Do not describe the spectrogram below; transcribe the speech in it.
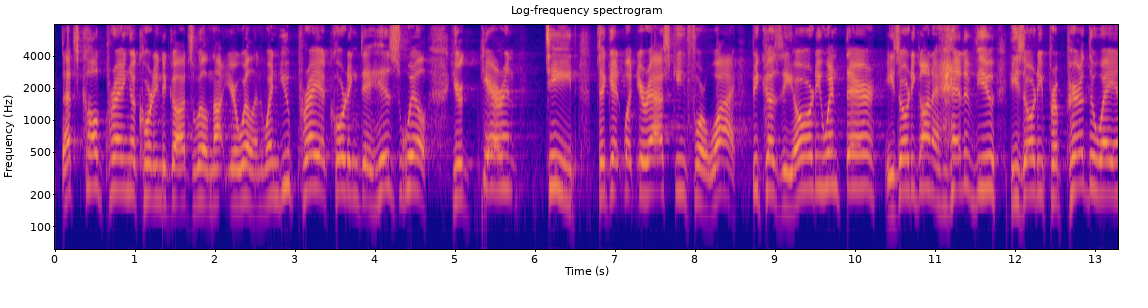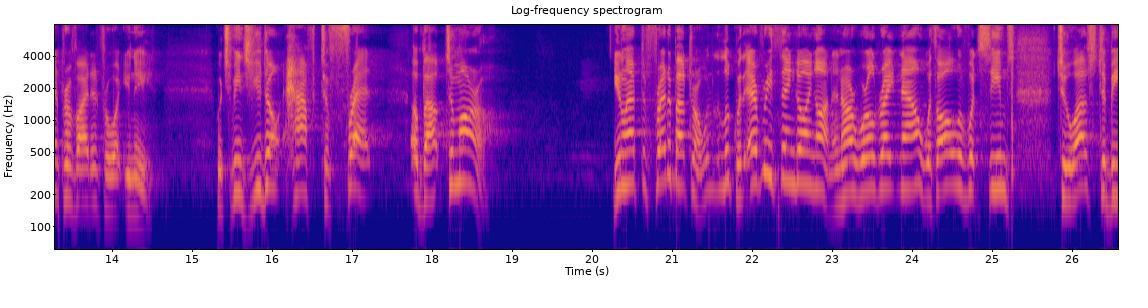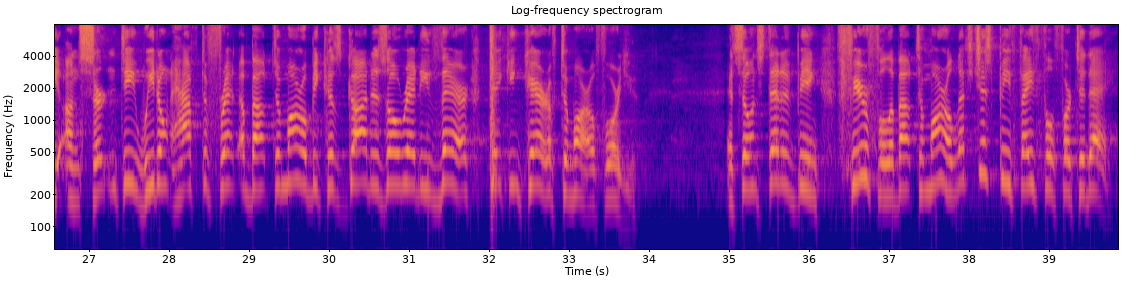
That's called praying according to God's will, not your will. And when you pray according to His will, you're guaranteed to get what you're asking for. Why? Because He already went there, He's already gone ahead of you, He's already prepared the way and provided for what you need. Which means you don't have to fret about tomorrow. You don't have to fret about tomorrow. Look, with everything going on in our world right now, with all of what seems to us to be uncertainty, we don't have to fret about tomorrow because God is already there taking care of tomorrow for you. And so instead of being fearful about tomorrow, let's just be faithful for today.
